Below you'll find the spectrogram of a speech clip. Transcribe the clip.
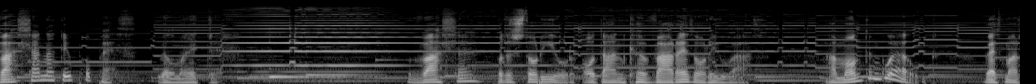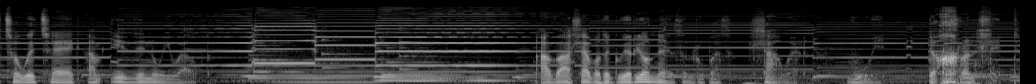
falle nad yw popeth fel mae'n edrych. Falle bod y storiwr o dan cyfaredd o ryw fath, a mond yn gweld beth mae'r tywydd teg am iddyn nhw i weld. a falle bod y gwirionedd yn rhywbeth llawer fwy dychrynllid.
